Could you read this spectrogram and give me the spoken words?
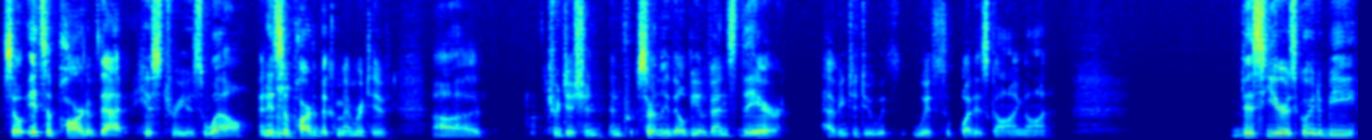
So it's a part of that history as well, and it's a part of the commemorative uh, tradition, and pr- certainly there'll be events there having to do with with what is going on. This year is going to be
